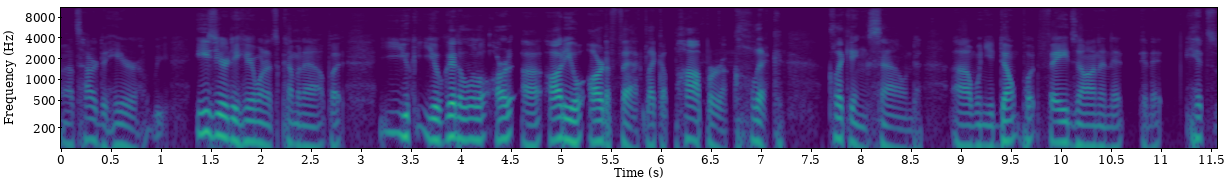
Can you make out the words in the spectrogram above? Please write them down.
that's hard to hear. Easier to hear when it's coming out, but you you'll get a little art, uh, audio artifact like a pop or a click, clicking sound uh, when you don't put fades on and it and it hits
